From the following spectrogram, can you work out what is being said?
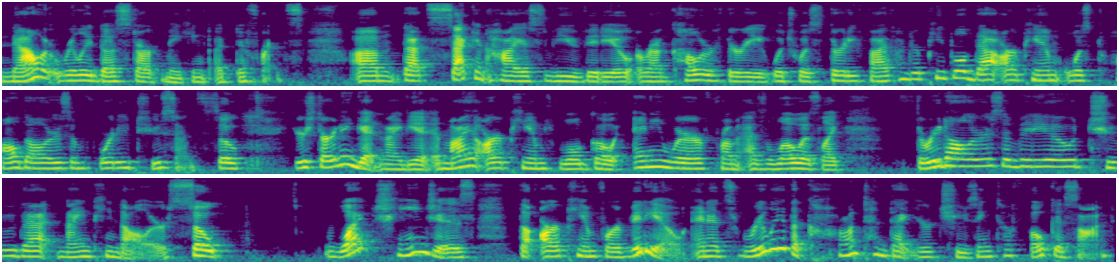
now it really does start making a difference. Um, that second highest view video around color theory, which was 3,500 people, that RPM was $12.42. So you're starting to get an idea and my RPMs will go anywhere from as low as like $3 a video to that $19. So what changes the RPM for a video? And it's really the content that you're choosing to focus on.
